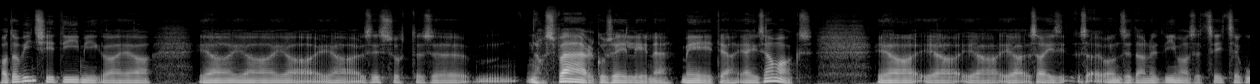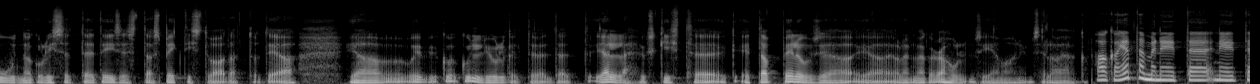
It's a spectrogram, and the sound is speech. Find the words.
Ado Vinci tiimiga ja ja, ja, ja, ja ses suhtes noh, sfäär kui selline, meedia jäi samaks ja, ja, ja, ja sai, on seda nüüd viimased seitse kuud nagu lihtsalt teisest aspektist vaadatud ja ja võib küll julgelt öelda, et jälle üks kihvt etapp elus ja, ja olen väga rahul siiamaani selle ajaga. aga jätame need, need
